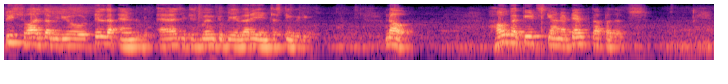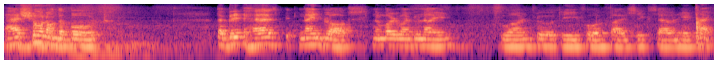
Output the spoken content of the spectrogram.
Please watch the video till the end as it is going to be a very interesting video. Now, how the kids can attempt the puzzles. As shown on the board, the grid has 9 blocks numbered 1 to 9, 1, 2, 3, 4, 5, 6, 7, 8, 9.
